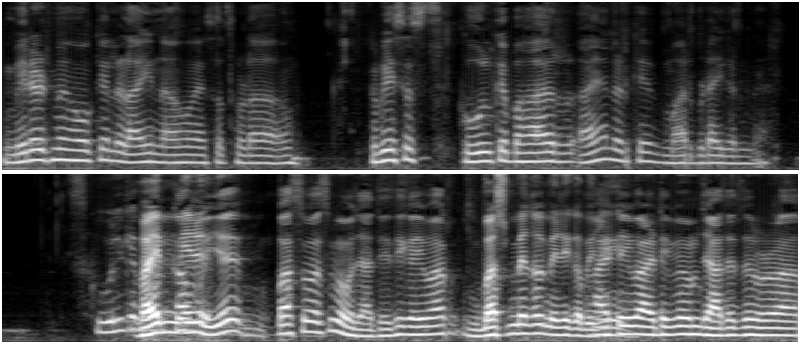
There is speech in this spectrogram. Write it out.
मेरठ में हो के लड़ाई ना हो ऐसा थोड़ा कभी ऐसे स्कूल के बाहर आए लड़के मार पिटाई करने? स्कूल के भाई मेरे- है? बस बस में हो जाती थी कई बार। बस में तो मेरी कभी नहीं आरटीवी वारटीवी में हम जाते थे थोड़ा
